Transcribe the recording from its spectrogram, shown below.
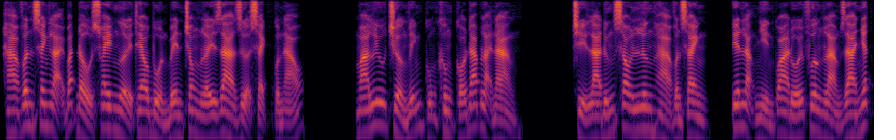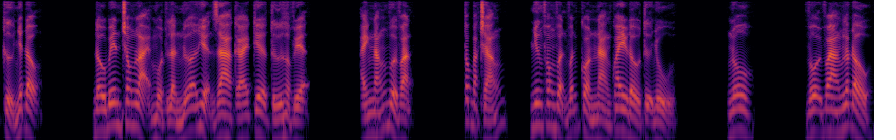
Hà Vân Xanh lại bắt đầu xoay người theo buồn bên trong lấy ra rửa sạch quần áo. Mà Lưu Trường Vĩnh cũng không có đáp lại nàng. Chỉ là đứng sau lưng Hà Vân Xanh, yên lặng nhìn qua đối phương làm ra nhất cử nhất động. Đầu bên trong lại một lần nữa hiện ra cái kia tứ hợp viện. Ánh nắng vừa vặn. Tóc bạc trắng, nhưng phong vận vẫn còn nàng quay đầu tự nhủ. Nô. Vội vàng lắc đầu,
